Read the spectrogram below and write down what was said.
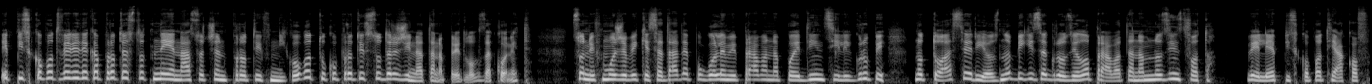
Епископот вели дека протестот не е насочен против никого, туку против содржината на предлог законите. Со нив може би ќе се даде поголеми права на поединци или групи, но тоа сериозно би ги загрозило правата на мнозинството, вели епископот Јаков.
